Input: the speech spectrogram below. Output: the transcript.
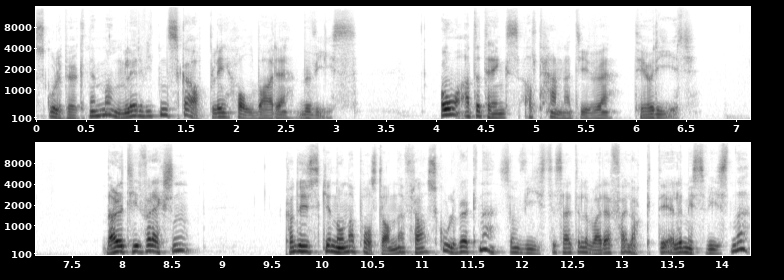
skolebøkene mangler vitenskapelig holdbare bevis, og at det trengs alternative teorier. Da er det tid for action. Kan du huske noen av påstandene fra skolebøkene som viste seg til å være feilaktige eller misvisende?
